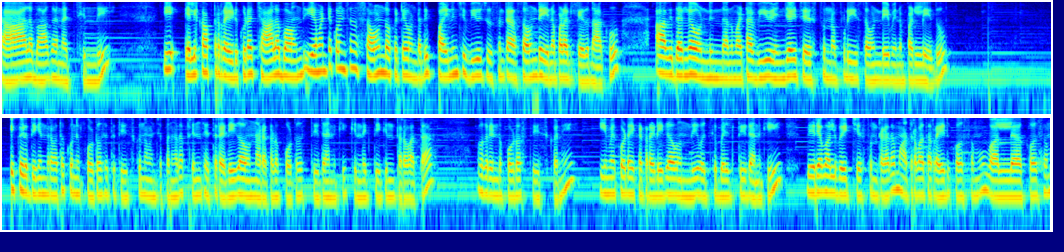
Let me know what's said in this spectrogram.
చాలా బాగా నచ్చింది. ఈ హెలికాప్టర్ రైడ్ కూడా చాలా బాగుంది. ఏమంటే కొంచెం సౌండ్ ఒకటే ఉంటుంది. పైనుంచి వ్యూ చూస్తుంటే ఆ సౌండే వినపడట్లేదు నాకు. ఆ విధంగా ఉండింది అనమాట వ్యూ ఎంజాయ్ చేస్తున్నప్పుడు ఈ సౌండ్ ఏమి వినపడలేదు. ఇక్కడ దిగిన తర్వాత కొన్ని ఫొటోస్ అయితే తీసుకున్నామని చెప్పాను కదా. ఫ్రెండ్స్ అయితే రెడీగా ఉన్నారు అక్కడ ఫొటోస్ తీయడానికి. కిందకి దిగిన తర్వాత ఒక రెండు ఫొటోస్ తీసుకొని ఈమె కూడా ఇక్కడ రెడీగా ఉంది వచ్చి బెల్ట్ తీయడానికి. వేరే వాళ్ళు వెయిట్ చేస్తుంటారు కదా మా తర్వాత రైడ్ కోసము వాళ్ళ కోసం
